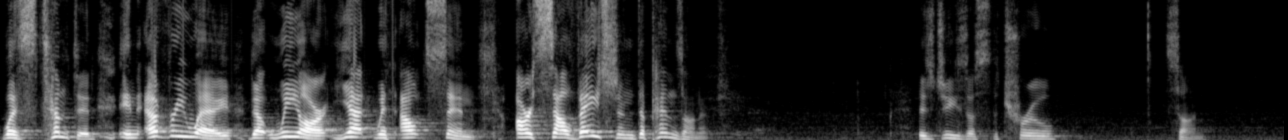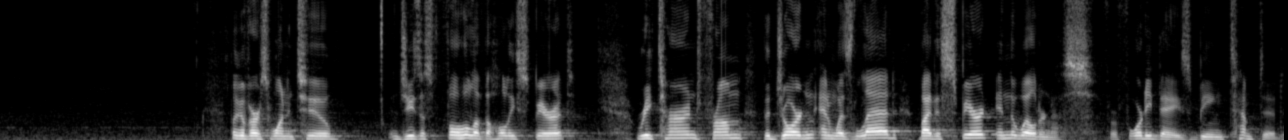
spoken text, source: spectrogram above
was tempted in every way that we are, yet without sin. Our salvation depends on it. Is Jesus the true Son? Look at verse 1 and 2. Jesus, full of the Holy Spirit, returned from the Jordan and was led by the Spirit in the wilderness for 40 days, being tempted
